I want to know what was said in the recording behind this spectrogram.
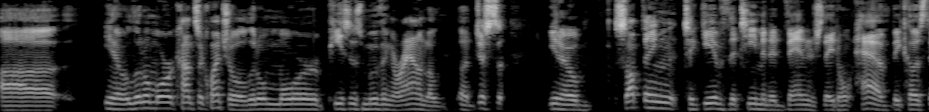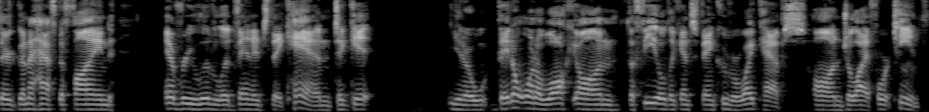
uh, you know, a little more consequential, a little more pieces moving around. Uh, just you know, something to give the team an advantage they don't have because they're going to have to find every little advantage they can to get you know they don't want to walk on the field against Vancouver Whitecaps on July 14th.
